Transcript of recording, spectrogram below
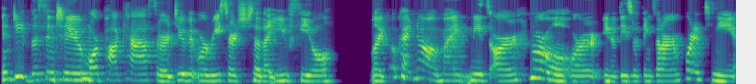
indeed listen to more podcasts or do a bit more research so that you feel like, okay, no, my needs are normal or, you know, these are things that are important to me.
